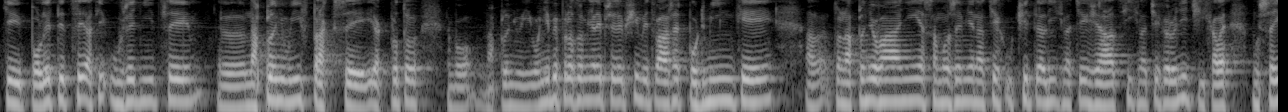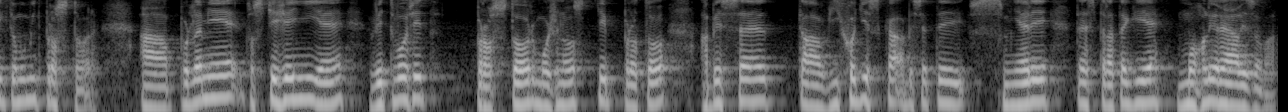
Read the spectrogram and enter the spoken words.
ti politici a ti úředníci e, naplňují v praxi, jak proto, nebo naplňují, oni by proto měli především vytvářet podmínky a to naplňování je samozřejmě na těch učitelích, na těch žácích, na těch rodičích, ale musí k tomu mít prostor. A podle mě to stěžení je vytvořit prostor, možnosti pro to, aby se ta východiska, aby se ty směry té strategie mohly realizovat.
